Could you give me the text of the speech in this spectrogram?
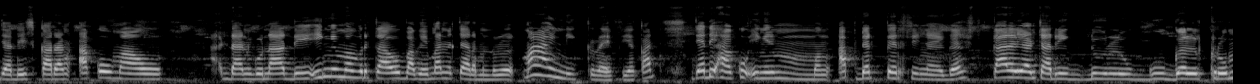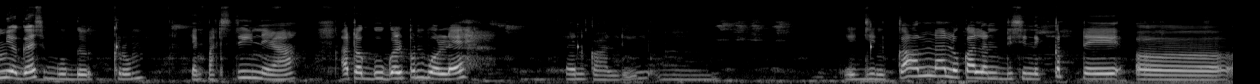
jadi sekarang aku mau dan Gunadi ingin memberitahu bagaimana cara mendownload Minecraft ya kan? Jadi aku ingin mengupdate versinya ya guys. Kalian cari dulu Google Chrome ya guys. Google Chrome yang pastinya ya. Atau Google pun boleh. Dan kali hmm, izinkan lalu kalian di sini ketik uh,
